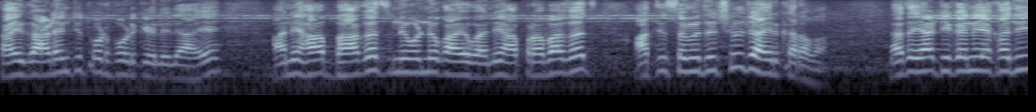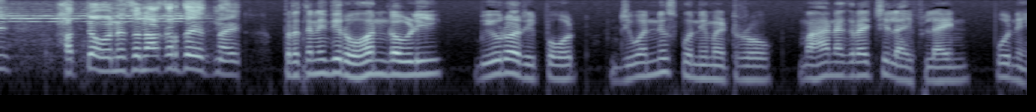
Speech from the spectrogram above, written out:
काही गाड्यांची तोडफोड केलेली आहे. आणि हा भागच निवडणूक आयोगाने हा प्रभागच अतिसंवेदनशील जाहीर करावा. आता या ठिकाणी एखादी हत्या होण्याचं नाकारता येत नाही. प्रतिनिधी Rohan Gawali bureau report Jeevan news Pune metro महानगराची लाईफलाईन पुणे.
